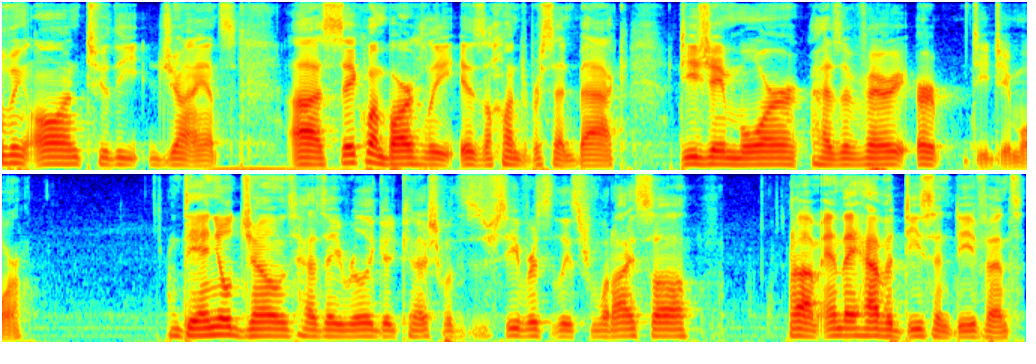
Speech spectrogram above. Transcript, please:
Moving on to the Giants. Uh, Saquon Barkley is 100% back. DJ Moore has a very, or DJ Moore. Daniel Jones has a really good connection with his receivers, at least from what I saw. Um, and they have a decent defense.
